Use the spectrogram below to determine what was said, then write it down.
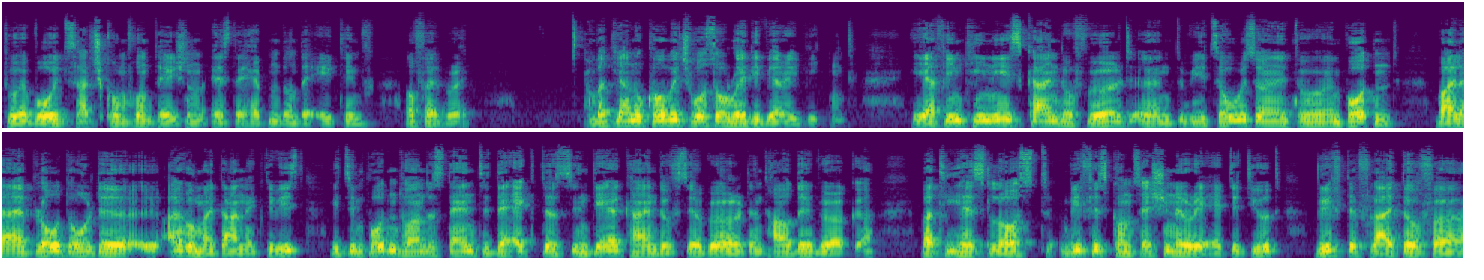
to avoid such confrontation as they happened on the 18th of February. But Yanukovych was already very weakened. Yeah, I think in his kind of world, and it's always uh, important while I applaud all the Euromaidan activists, it's important to understand the actors in their kind of their world and how they work. Uh, but he has lost with his concessionary attitude, with the flight of uh,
